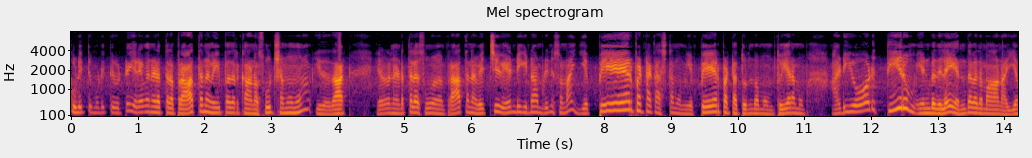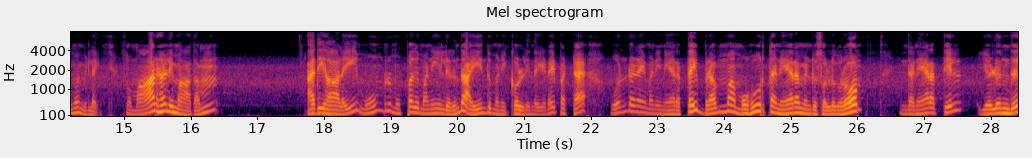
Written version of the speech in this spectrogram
குளித்து முடித்து விட்டு இறைவனிடத்தில் பிரார்த்தனை வைப்பதற்கான சூட்சமும் இதுதான். இறைவனிடத்தில் சூ பிரார்த்தனை வச்சு வேண்டிக்கிட்டோம் அப்படின்னு சொன்னால் எப்பேற்பட்ட கஷ்டமும் எப்பேற்பட்ட துன்பமும் துயரமும் அடியோடு தீரும் என்பதிலே எந்த விதமான ஐயமும் இல்லை. ஸோ மார்கழி மாதம் அதிகாலை மூன்று முப்பது மணியிலிருந்து ஐந்து மணிக்குள். இந்த இடைப்பட்ட ஒன்றரை மணி நேரத்தை பிரம்ம முகூர்த்த நேரம் என்று சொல்லுகிறோம். இந்த நேரத்தில் எழுந்து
